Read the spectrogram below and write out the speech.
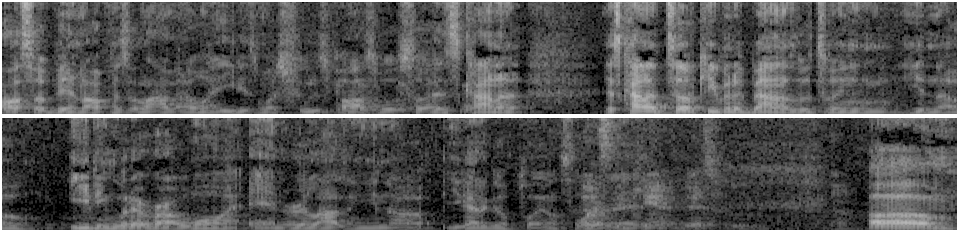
also being an offensive lineman, I want to eat as much food as possible. So it's kind of it's kind of tough keeping a balance between you know eating whatever I want and realizing you know you got to go play on Saturday. What's the can't miss food? No. Um,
